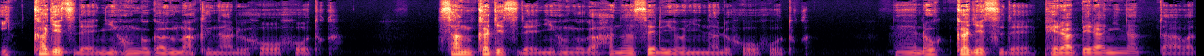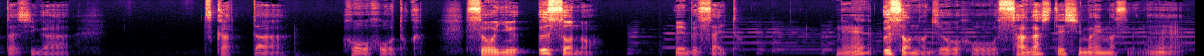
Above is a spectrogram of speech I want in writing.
1ヶ月で日本語が上手くなる方法とか、3ヶ月で日本語が話せるようになる方法とか、ね、6ヶ月でペラペラになった私が使った方法とか、そういう嘘のウェブサイト、ね、嘘の情報を探してしまいますよね。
